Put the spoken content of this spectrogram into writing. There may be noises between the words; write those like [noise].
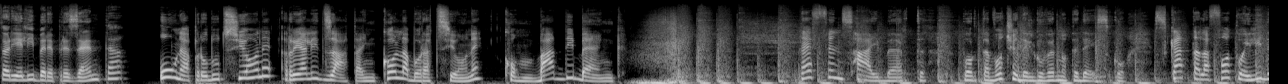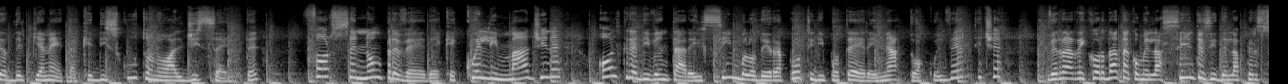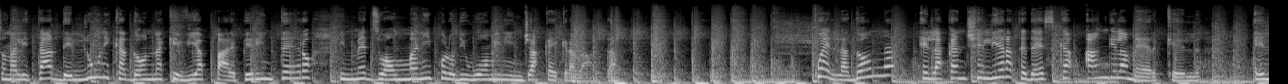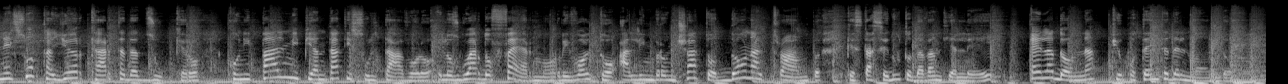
Storie Libere presenta una produzione realizzata in collaborazione con Buddy Bank. Steffen Seibert, portavoce del governo tedesco, scatta la foto ai leader del pianeta che discutono al G7, forse non prevede che quell'immagine, oltre a diventare il simbolo dei rapporti di potere in atto a quel vertice, verrà ricordata come la sintesi della personalità dell'unica donna che vi appare per intero in mezzo a un manipolo di uomini in giacca e cravatta. Quella donna è la cancelliera tedesca Angela Merkel e nel suo tailleur carta da zucchero, con i palmi piantati sul tavolo e lo sguardo fermo rivolto all'imbronciato Donald Trump che sta seduto davanti a lei, è la donna più potente del mondo.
